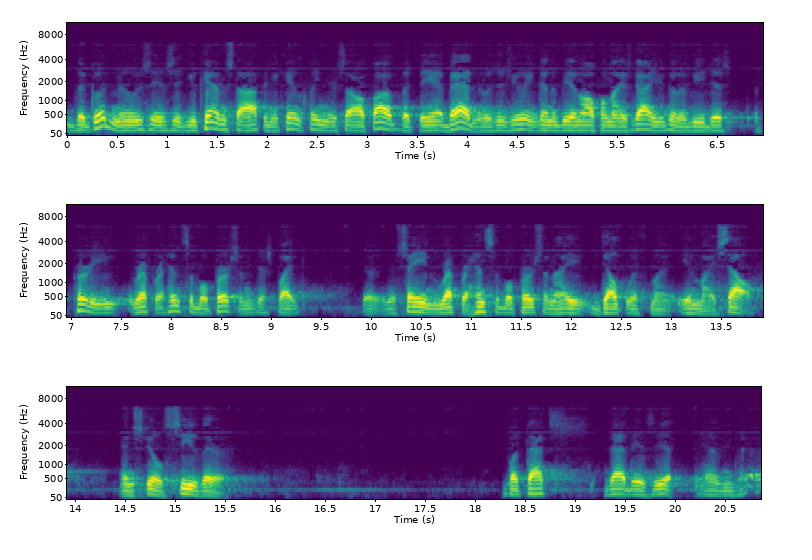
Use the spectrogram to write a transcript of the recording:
The good news is that you can stop and you can clean yourself up, but the bad news is you ain't going to be an awful nice guy. You're going to be just a pretty reprehensible person, just like the, the same reprehensible person I dealt with my, in myself and still see there. But that's, that is it. And uh,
